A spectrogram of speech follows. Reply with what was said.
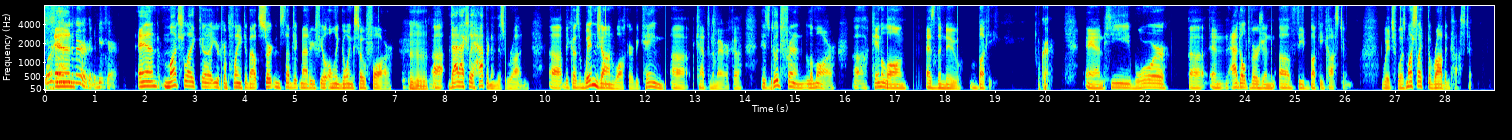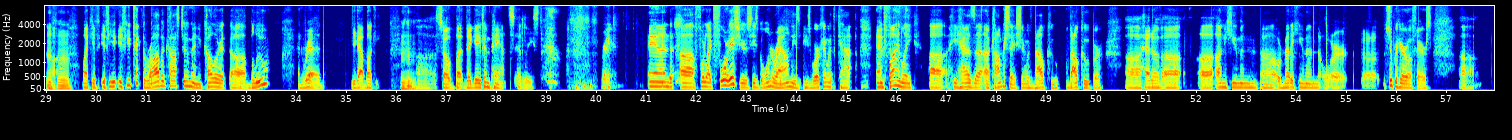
or Captain And- America, to be fair. And much like uh, your complaint about certain subject matter you feel only going so far Mhm. uh, that actually happened in this run uh, because when John Walker became uh, Captain America, his good friend Lamar uh, came along as the new Bucky, Okay. and he wore uh, an adult version of the Bucky costume, which was much like the Robin costume. Mhm. Like if if you if you take the Robin costume and you color it uh, blue and red, you got Bucky. Mhm. Uh, so, but they gave him pants at least. Right. and uh, for like four issues he's going around he's he's working with cap and finally uh, he has a, a conversation with val, Coop, val cooper uh, head of uh, uh, unhuman uh, or metahuman or uh, superhero affairs uh,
